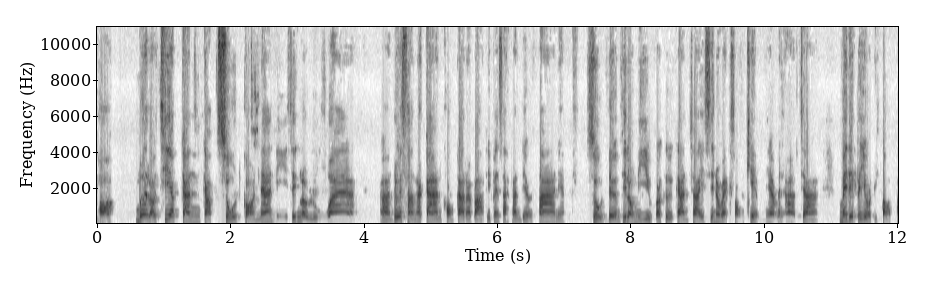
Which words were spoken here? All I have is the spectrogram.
พาะเมื่อเราเทียบกันกับสูตรก่อนหน้านี้ ซึ่งเรารู้ว่าด้วยสถานการณ์ของการระบาดที่เป็นสายพันธุ์เดลต้าเนี่ยสูตรเดิมที่เรามีอยู่ก็คือการใช้ซีโนแวคสองเข็มเนี่ยมันอาจจะไม่ได้ประโยชน์อีกต่อไป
